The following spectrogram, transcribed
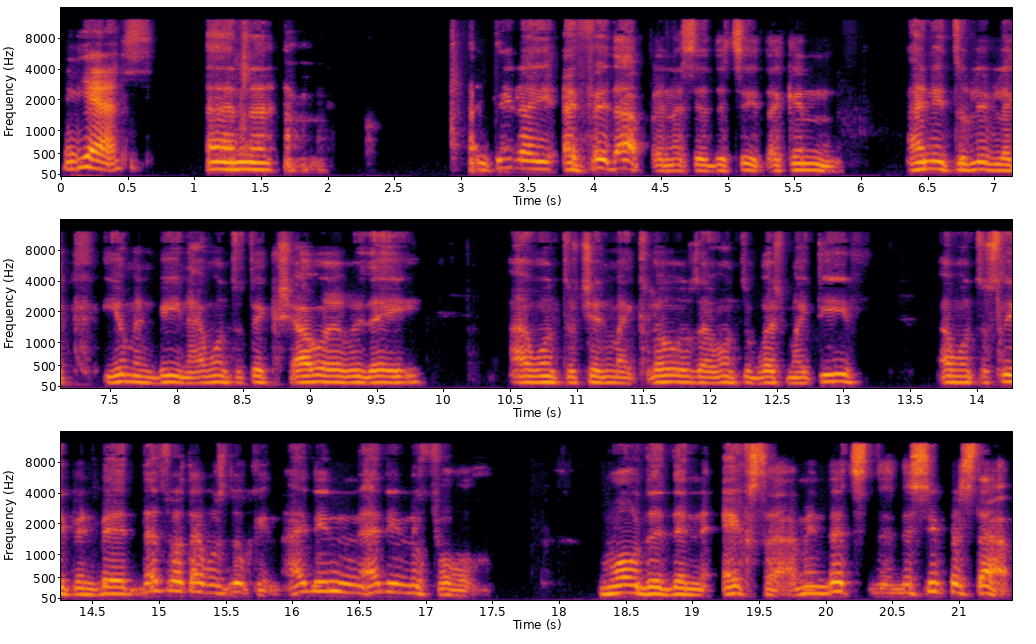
Yes. And uh, until I, I fed up and I said, that's it. I can, I need to live like human being. I want to take shower every day. I want to change my clothes. I want to brush my teeth. I want to sleep in bed. That's what I was looking. I didn't, I didn't look for more than extra. I mean, that's the, the simple stuff.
